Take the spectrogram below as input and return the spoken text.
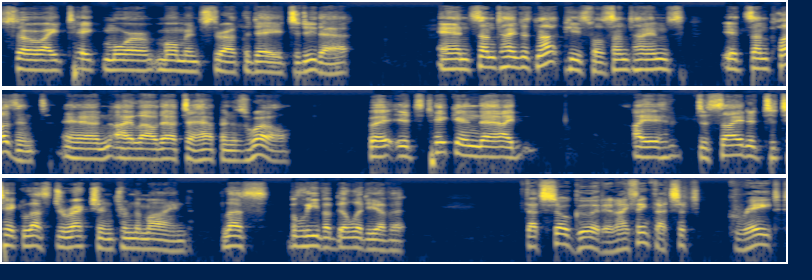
So I take more moments throughout the day to do that. And sometimes it's not peaceful, sometimes it's unpleasant, and I allow that to happen as well. But it's taken that I I have decided to take less direction from the mind, less believability of it. That's so good. And I think that's such great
